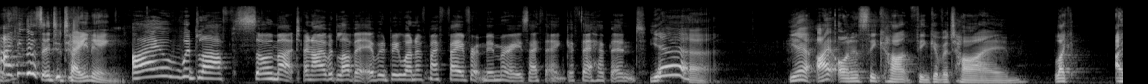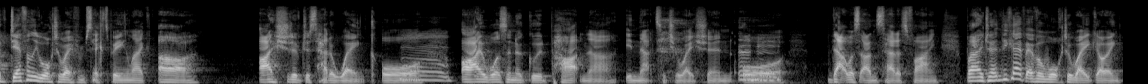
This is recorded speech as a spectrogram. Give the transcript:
I think that's entertaining. I would laugh so much and I would love it. It would be one of my favorite memories, I think, if that happened. Yeah. Yeah, I honestly can't think of a time. Like, I've definitely walked away from sex being like, ah, I should have just had a wank, or hmm. I wasn't a good partner in that situation, mm-hmm. or that was unsatisfying. But I don't think I've ever walked away going,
